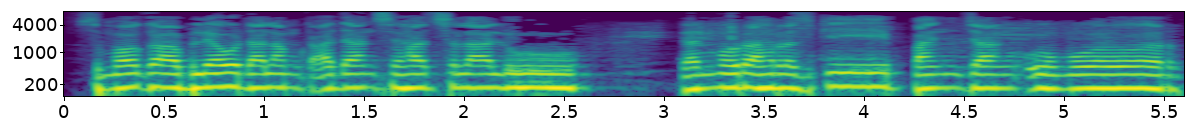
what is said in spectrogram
Semoga beliau dalam keadaan sehat selalu dan murah rezeki, panjang umur.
